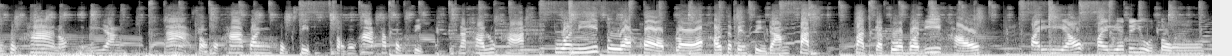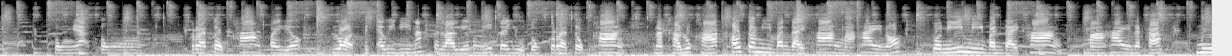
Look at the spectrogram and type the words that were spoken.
265 เนาะตัวนี้ยางหน้า 265 กว้าง 60 265ทับ60 นะคะ ลูกค้า ตัวนี้ตัวขอบล้อเขาจะเป็นสีดำตัดตัดกับตัวบอดี้เขาไฟเลี้ยวไฟเลี้ยวจะอยู่ตรงตรงเนี้ยตรงกระจกข้างไฟเลี้ยวหลอดเป็น LED นะเวลาเลี้ยวตรงนี้จะอยู่ตรงกระจกข้างนะคะ ลูกค้าเขาจะมีบันไดข้างมาให้เนาะตัวนี้มีบันไดข้างมาให้นะคะ มือ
